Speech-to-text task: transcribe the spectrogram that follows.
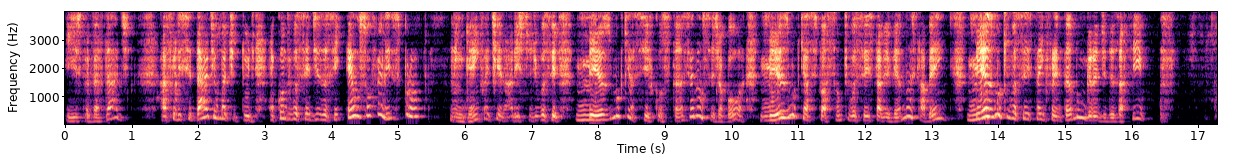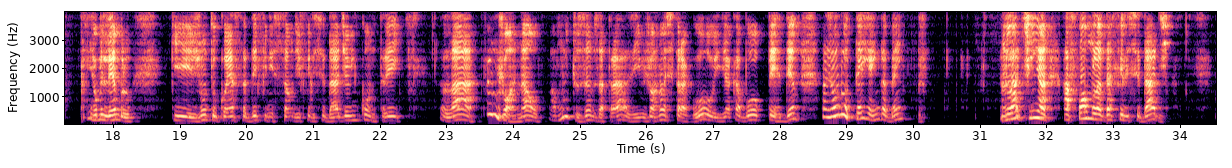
E isso é verdade. A felicidade é uma atitude. É quando você diz assim: Eu sou feliz, pronto. Ninguém vai tirar isto de você, mesmo que a circunstância não seja boa, mesmo que a situação que você está vivendo não está bem, mesmo que você está enfrentando um grande desafio. Eu me lembro que, junto com esta definição de felicidade, eu encontrei lá, foi um jornal há muitos anos atrás, e o jornal estragou e acabou perdendo, mas eu anotei ainda bem. Lá tinha a fórmula da felicidade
